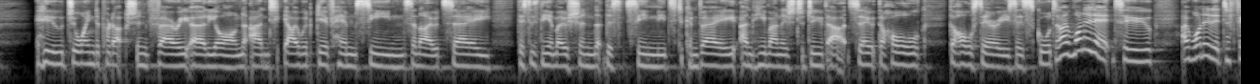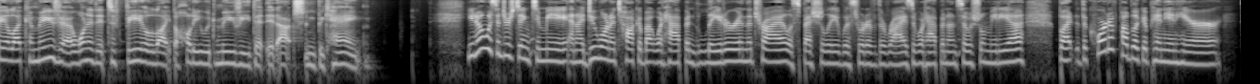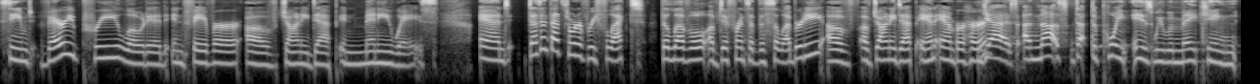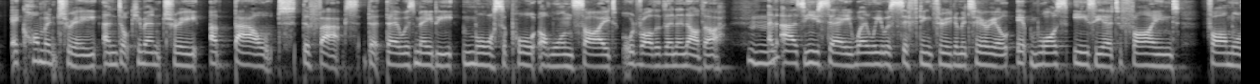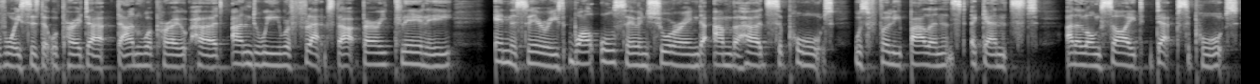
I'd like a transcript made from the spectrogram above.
who joined the production very early on. And I would give him scenes and I would say, this is the emotion that this scene needs to convey. And he managed to do that. So the whole, the whole series is scored. And I wanted it to, I wanted it to feel like a movie. I wanted it to feel like the Hollywood movie that it actually became. You know what's interesting to me, and I do want to talk about what happened later in the trial, especially with sort of the rise of what happened on social media. But the court of public opinion here seemed very preloaded in favor of Johnny Depp in many ways. And doesn't that sort of reflect the level of difference of the celebrity of of Johnny Depp and Amber Heard. Yes, and that's that. The point is, we were making a commentary and documentary about the fact that there was maybe more support on one side or rather than another. Mm-hmm. And as you say, when we were sifting through the material, it was easier to find far more voices that were pro Depp than were pro Heard. And we reflect that very clearly in the series while also ensuring that Amber Heard's support was fully balanced against and alongside Depp support.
